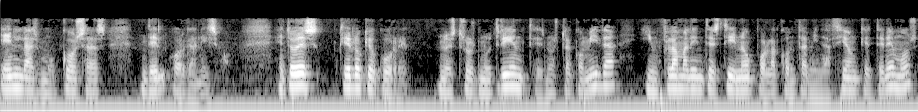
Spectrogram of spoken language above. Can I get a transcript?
en las mucosas del organismo. Entonces, ¿qué es lo que ocurre? Nuestros nutrientes, nuestra comida, inflama el intestino por la contaminación que tenemos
